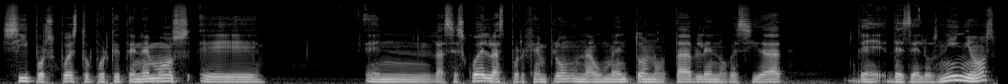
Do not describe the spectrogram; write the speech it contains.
Sí, por supuesto, porque tenemos eh, en las escuelas, por ejemplo, un aumento notable en obesidad de, desde los niños,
